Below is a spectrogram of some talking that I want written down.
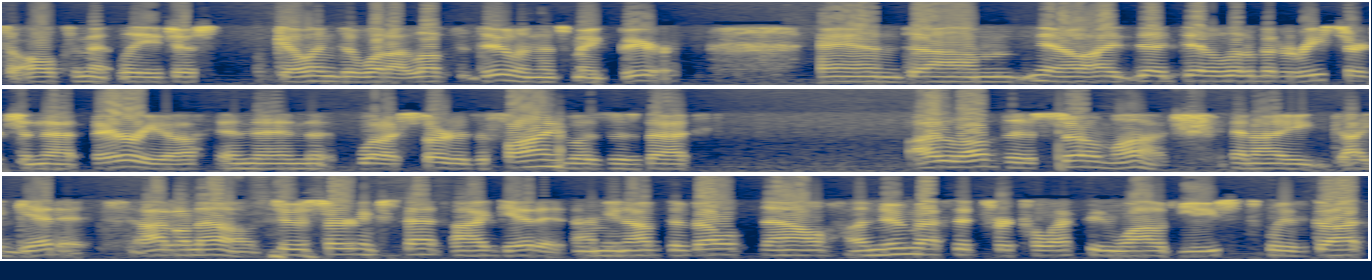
to ultimately just go into what I love to do, and that's make beer. And um, you know, I, I did a little bit of research in that area, and then what I started to find was is that I love this so much, and I I get it. I don't know to a certain extent, I get it. I mean, I've developed now a new method for collecting wild yeast. We've got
